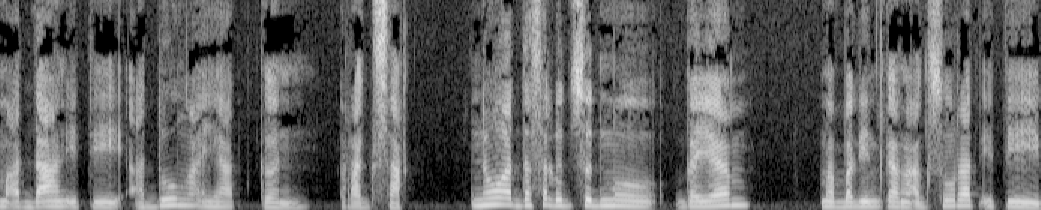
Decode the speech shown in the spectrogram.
maadaan iti adu nga ayat ken ragsak. No, adda sa mo gayam, mabalin ka nga agsurat iti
